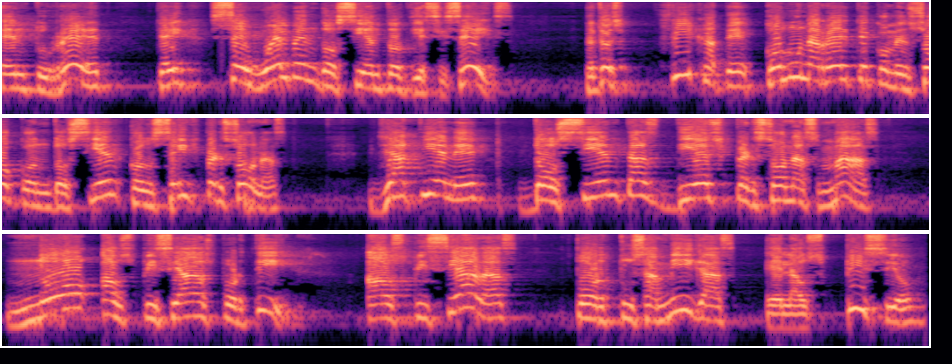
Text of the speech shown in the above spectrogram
en tu red se vuelven 216. Entonces, fíjate cómo una red que comenzó con, 200, con 6 personas ya tiene 210 personas más no auspiciadas por ti, auspiciadas por tus amigas, el auspicio,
